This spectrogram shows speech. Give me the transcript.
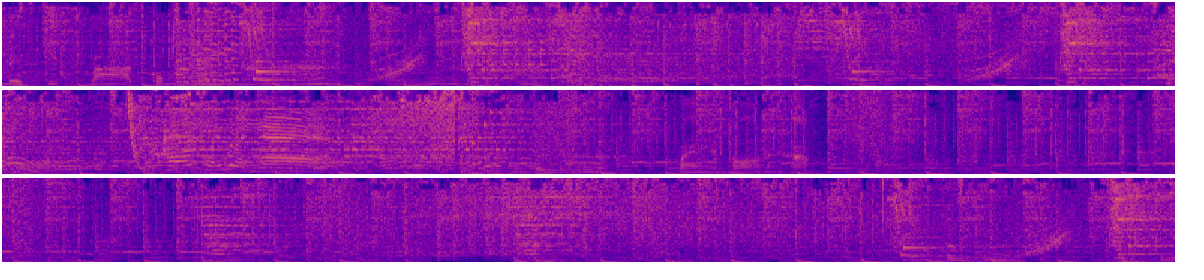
เบ็ดสิบบาทก็มาอยู่นะเออสี่ ห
